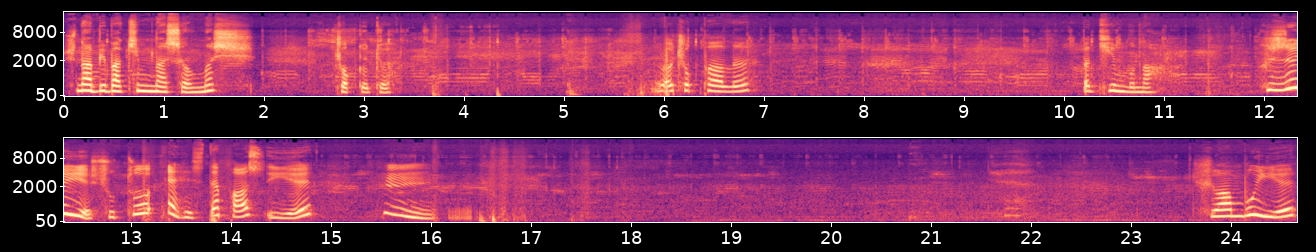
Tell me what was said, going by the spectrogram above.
Şuna bir bakayım nasılmış. Çok kötü. O çok pahalı. Bakayım buna. Hızı iyi. Şutu ehiste pas iyi. Hmm. Şu an bu iyi.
